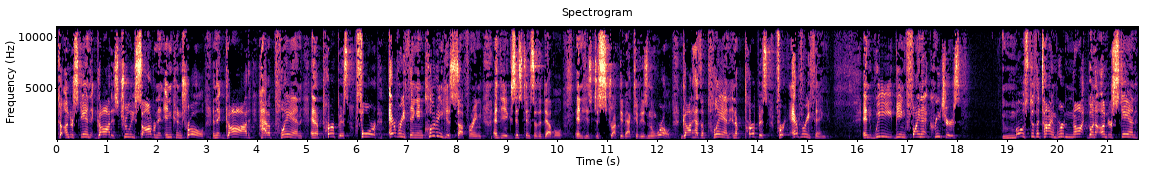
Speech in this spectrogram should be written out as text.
to understand that God is truly sovereign and in control, and that God had a plan and a purpose for everything, including his suffering and the existence of the devil and his destructive activities in the world. God has a plan and a purpose for everything. And we, being finite creatures, most of the time we're not going to understand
